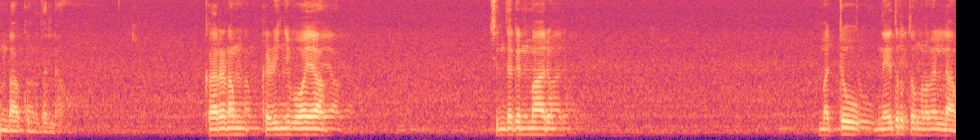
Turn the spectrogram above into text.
ഉണ്ടാക്കുന്നതല്ല. കാരണം കഴിഞ്ഞുപോയ ചിന്തകന്മാരും മറ്റു നേതൃത്വങ്ങളുമെല്ലാം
